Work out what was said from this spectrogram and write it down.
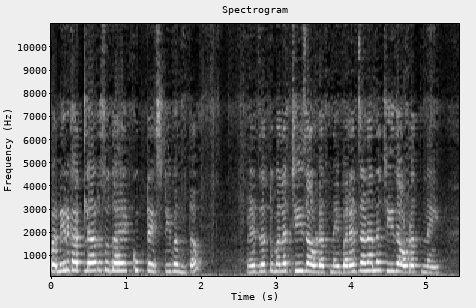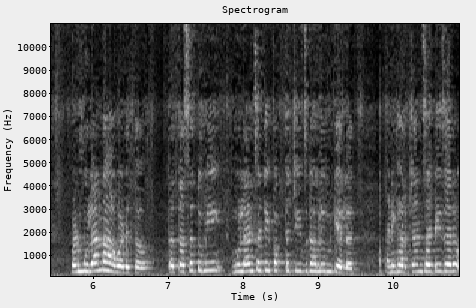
पनीर घातल्यावर सुद्धा हे खूप टेस्टी बनतं. म्हणजे जर तुम्हाला चीज आवडत नाही बऱ्याच जणांना चीज आवडत नाही पण मुलांना आवडतं तर तसं तुम्ही मुलांसाठी फक्त चीज घालून केलं आणि घरच्यांसाठी जर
